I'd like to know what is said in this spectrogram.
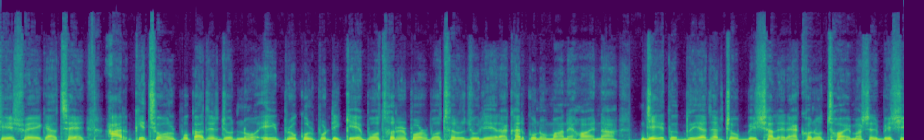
শেষ হয়ে গেছে, আর কিছু অল্প কাজের জন্য এই প্রকল্পটিকে বছরের পর বছর ঝুলিয়ে রাখার কোনো মানে হয় না। যেহেতু দু হাজার চব্বিশ সালের এখনও ছয় মাসের বেশি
